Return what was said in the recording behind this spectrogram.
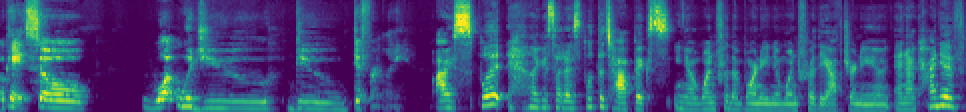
Okay, so what would you do differently? I split, like I said, I split the topics, you know, one for the morning and one for the afternoon, and I kind of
